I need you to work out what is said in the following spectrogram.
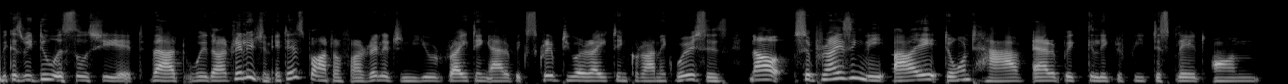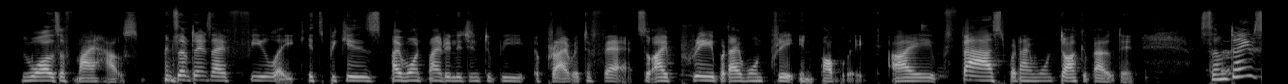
Because we do associate that with our religion. It is part of our religion. You're writing Arabic script, you are writing Quranic verses. Now, surprisingly, I don't have Arabic calligraphy displayed on the walls of my house. And sometimes I feel like it's because I want my religion to be a private affair. So I pray, but I won't pray in public. I fast, but I won't talk about it. Sometimes,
